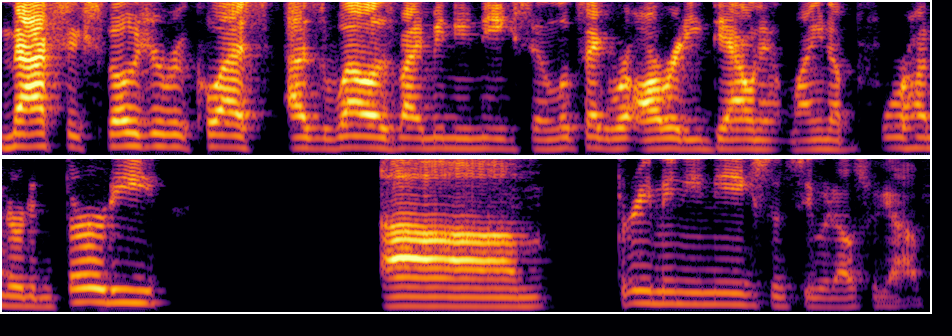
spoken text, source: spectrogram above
max exposure requests as well as my mini uniques. And it looks like we're already down at lineup 430. Um, three mini uniques. Let's see what else we got.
